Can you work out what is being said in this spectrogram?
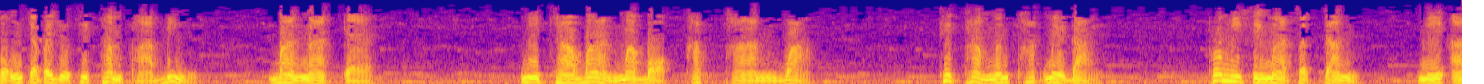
สงค์จะไปอยู่ที่ถ้ำผาบิ้งบ้านนาแก มีชาวบ้านมาบอกทัดทานว่า ที่ถ้ำนั้นพักไม่ได้ เพราะมีสิ่งมหัศจรรย์มีอา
